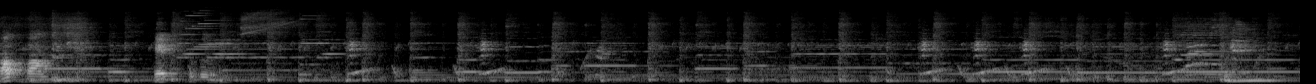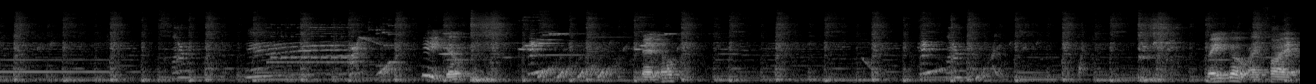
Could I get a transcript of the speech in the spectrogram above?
Oh, bomb. Hit kaboom. Here you go. That help. There you go, I fight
